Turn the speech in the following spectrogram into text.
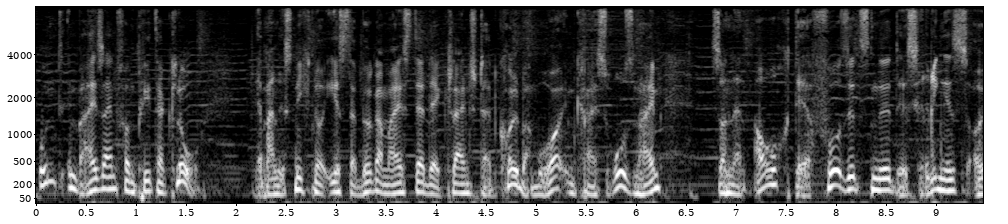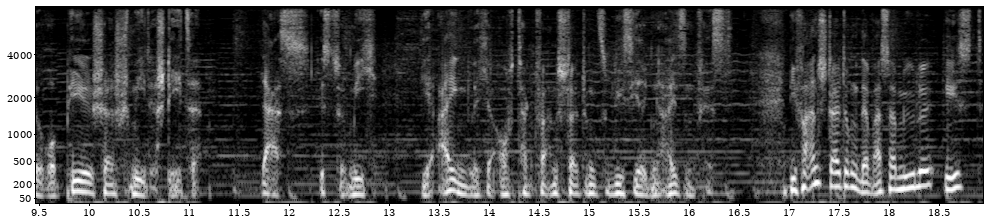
Und im Beisein von Peter Klo. Der Mann ist nicht nur erster Bürgermeister der Kleinstadt Kolbermoor im Kreis Rosenheim, sondern auch der Vorsitzende des Ringes europäischer Schmiedestädte. Das ist für mich die eigentliche Auftaktveranstaltung zum diesjährigen Eisenfest. Die Veranstaltung der Wassermühle ist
